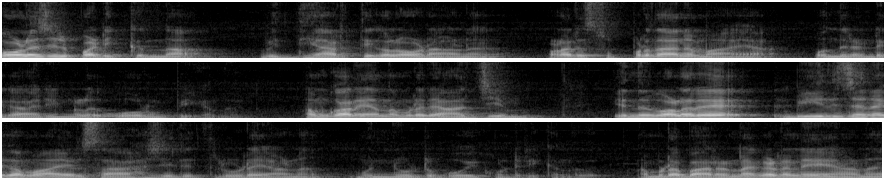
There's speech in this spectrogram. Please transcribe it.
കോളേജിൽ പഠിക്കുന്ന വിദ്യാർത്ഥികളോടാണ് വളരെ സുപ്രധാനമായ ഒന്ന് രണ്ട് കാര്യങ്ങൾ ഓർമ്മിപ്പിക്കുന്നത്. നമുക്കറിയാം നമ്മുടെ രാജ്യം ഇന്ന് വളരെ ഭീതിജനകമായ ഒരു സാഹചര്യത്തിലൂടെയാണ് മുന്നോട്ട് പോയിക്കൊണ്ടിരിക്കുന്നത്. നമ്മുടെ ഭരണഘടനയാണ്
